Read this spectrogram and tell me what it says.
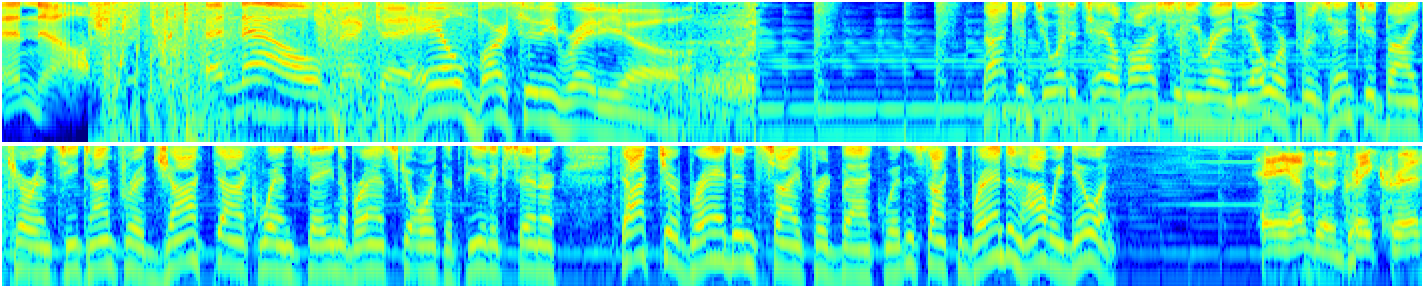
And now. And now, back to Hail Varsity Radio. Back into it at Hail Varsity Radio. We're presented by Currency. Time for a Jock Doc Wednesday, Nebraska Orthopedic Center. Dr. Brandon Seifert back with us. Dr. Brandon, how are we doing? Hey, I'm doing great, Chris.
